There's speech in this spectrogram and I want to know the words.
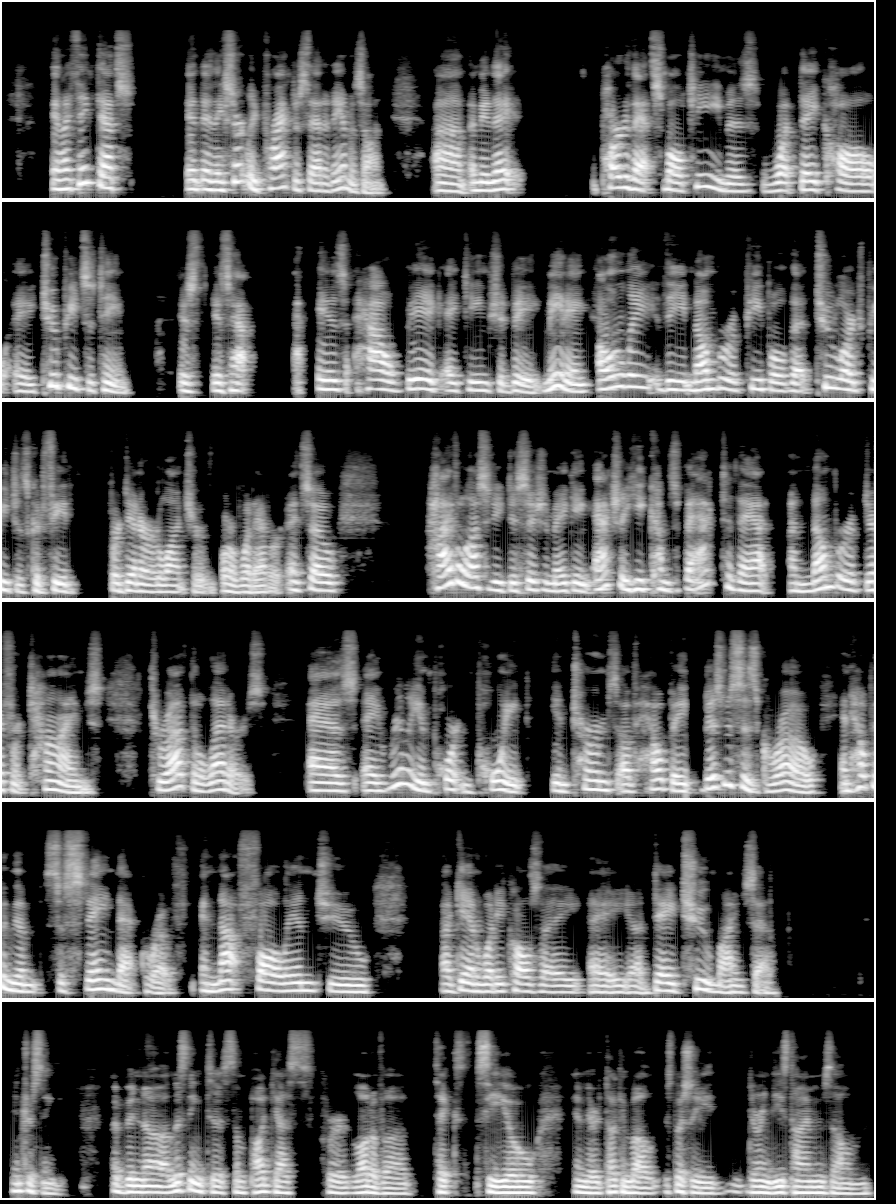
And I think that's, and, and they certainly practice that at Amazon. Um, I mean, they, part of that small team is what they call a two pizza team is, is how, is how big a team should be, meaning only the number of people that two large pizzas could feed for dinner or lunch or, or whatever. And so high velocity decision making, actually, he comes back to that a number of different times throughout the letters as a really important point in terms of helping businesses grow and helping them sustain that growth and not fall into again what he calls a, a, a day two mindset. Interesting. I've been uh, listening to some podcasts for a lot of uh, tech ceo and they're talking about especially during these times um,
